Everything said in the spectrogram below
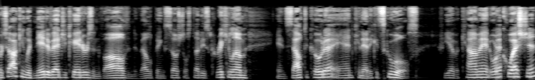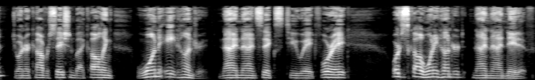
We're talking with Native educators involved in developing social studies curriculum in South Dakota and Connecticut schools. If you have a comment or a question, join our conversation by calling 1 800 996 2848 or just call 1 800 99 Native.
